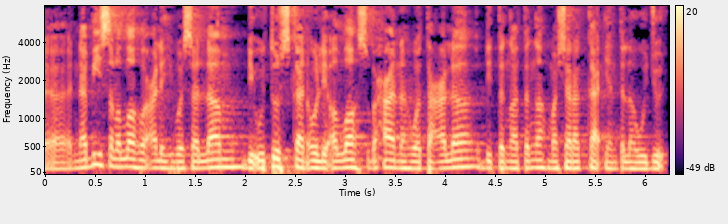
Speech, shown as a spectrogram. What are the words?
uh, Nabi sallallahu alaihi wasallam diutuskan oleh Allah Subhanahu wa taala di tengah-tengah masyarakat yang telah wujud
